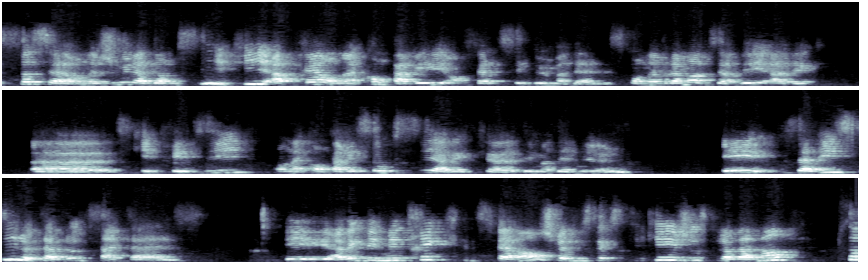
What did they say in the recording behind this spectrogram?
ça, ça on a joué là-dedans aussi. Et puis, après, on a comparé, en fait, ces deux modèles. Ce qu'on a vraiment observé avec euh, ce qui est prédit, on a comparé ça aussi avec euh, des modèles nuls. Et vous avez ici le tableau de synthèse. Et avec des métriques différentes, je vais vous expliquer juste globalement. Ça,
